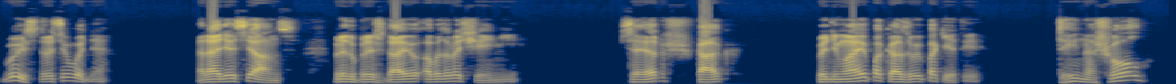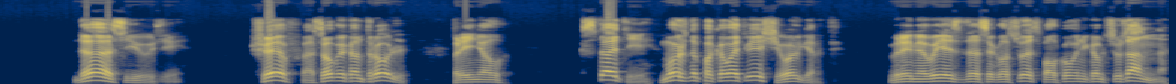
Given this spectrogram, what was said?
Быстро сегодня. Радиосеанс. Предупреждаю о возвращении. Серж, как? Поднимаю, показываю пакеты. Ты нашел? Да, Сьюзи. Шеф, особый контроль. Принял. Кстати, можно паковать вещи, Ольгерт. Время выезда согласуя с полковником Сюзанна.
